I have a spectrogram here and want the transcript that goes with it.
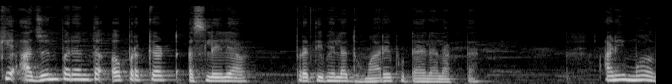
की अजूनपर्यंत अप्रकट असलेल्या प्रतिभेला धुमारे फुटायला लागतात. आणि मग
